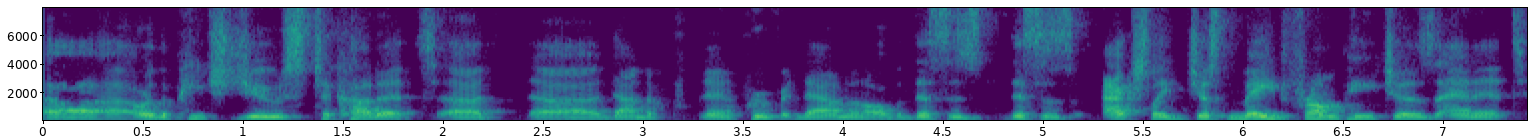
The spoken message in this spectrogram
uh, or the peach juice to cut it uh, uh, down to you know, proof it down and all but this is this is actually just made from peaches and it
